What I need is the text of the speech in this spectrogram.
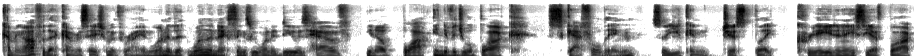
coming off of that conversation with Ryan. One of the one of the next things we want to do is have you know block individual block scaffolding, so you can just like create an ACF block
